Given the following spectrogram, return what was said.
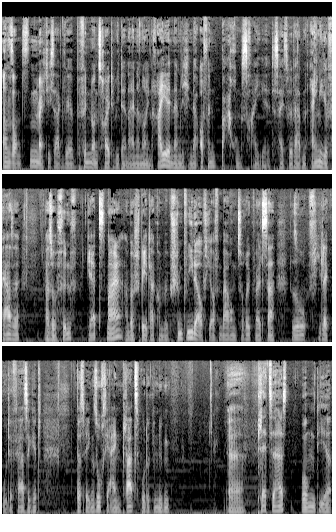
Ansonsten möchte ich sagen, wir befinden uns heute wieder in einer neuen Reihe, nämlich in der Offenbarungsreihe. Das heißt, wir werden einige Verse, also fünf jetzt mal, aber später kommen wir bestimmt wieder auf die Offenbarung zurück, weil es da so viele gute Verse gibt. Deswegen such dir einen Platz, wo du genügend äh, Plätze hast, um dir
